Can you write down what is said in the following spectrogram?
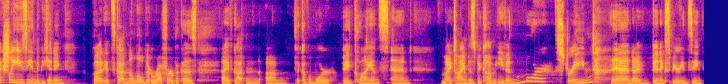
actually easy in the beginning, but it's gotten a little bit rougher because I have gotten um, a couple more big clients and my time has become even more strained. And I've been experiencing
